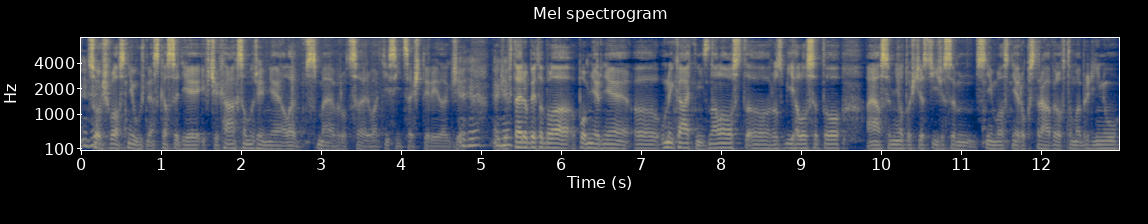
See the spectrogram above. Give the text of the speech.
mm-hmm. což vlastně už dneska se děje i v Čechách samozřejmě, ale jsme v roce 2004, takže, mm-hmm. takže v té době to byla poměrně unikátní znalost, rozbíhalo se to a já jsem měl to štěstí, že jsem s ním vlastně rok strávil v tom Aberdeenu,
